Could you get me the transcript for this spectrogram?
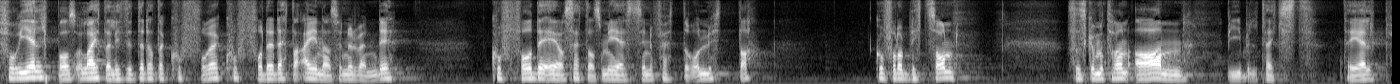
for å hjelpe oss å lete litt etter dette hvorforet, hvorfor det er dette ene som er nødvendig. Hvorfor det er å sette oss med Jesus sine føtter og lytte. Hvorfor det har blitt sånn. Så skal vi ta en annen bibeltekst til hjelp.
